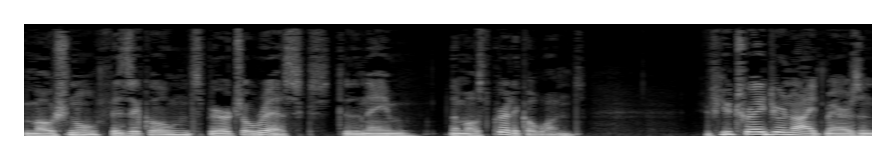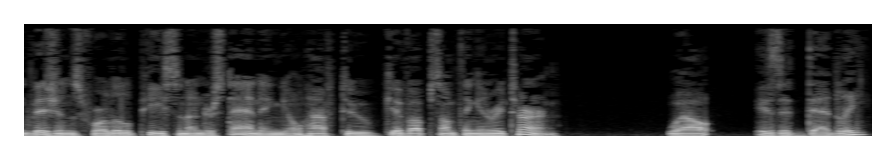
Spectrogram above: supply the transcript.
emotional, physical, and spiritual risks, to name the most critical ones. If you trade your nightmares and visions for a little peace and understanding, you'll have to give up something in return. Well, is it deadly?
